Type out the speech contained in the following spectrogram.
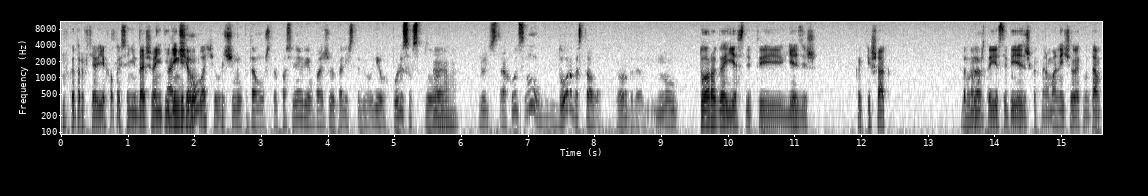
в которых тебя въехал. То есть они дальше, они тебе А деньги-то почему? выплачивают. Почему? Потому что в последнее время большое количество лев- левых полисов всплывает. Ага. Люди страхуются. Ну, дорого стало. Дорого, да? Ну, дорого, если ты ездишь как ишак. Ну Потому да. что если ты ездишь как нормальный человек, ну там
